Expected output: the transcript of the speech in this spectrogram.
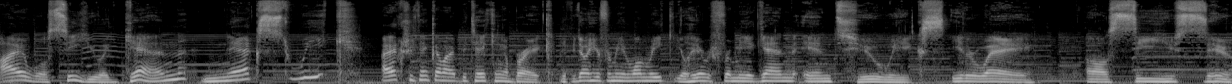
I will see you again next week. I actually think I might be taking a break. If you don't hear from me in one week, you'll hear from me again in two weeks. Either way, I'll see you soon.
